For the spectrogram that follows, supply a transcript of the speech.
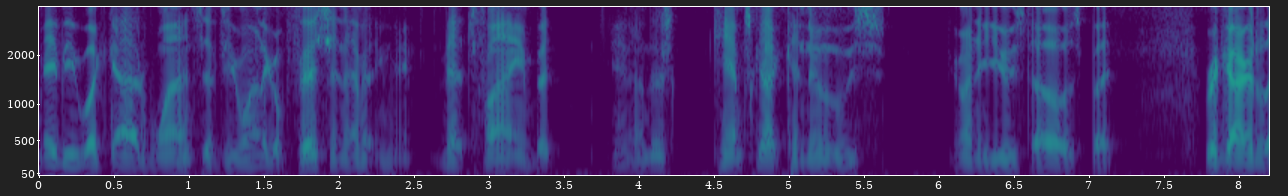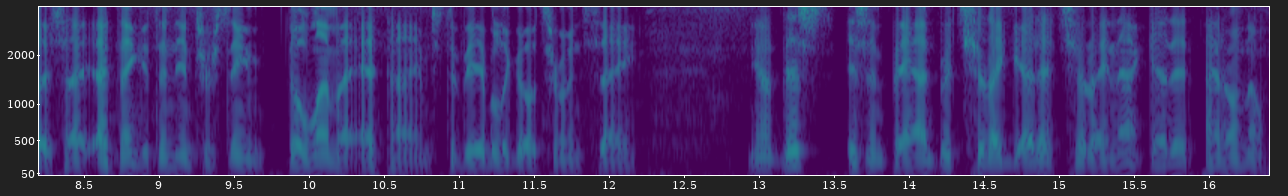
maybe what God wants. If you want to go fishing, I mean, that's fine. But you know, there's camps got canoes. You want to use those, but regardless, I, I think it's an interesting dilemma at times to be able to go through and say, you know, this isn't bad, but should I get it? Should I not get it? I don't know.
